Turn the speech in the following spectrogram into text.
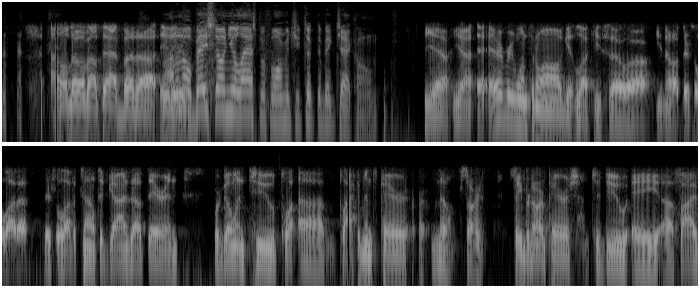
Know. I don't know about that, but uh, I don't is... know. Based on your last performance, you took the big check home. Yeah, yeah. Every once in a while, I'll get lucky. So uh, you know, there's a lot of there's a lot of talented guys out there, and we're going to uh, Plaquemines Parish. No, sorry, St. Bernard Parish to do a uh, five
